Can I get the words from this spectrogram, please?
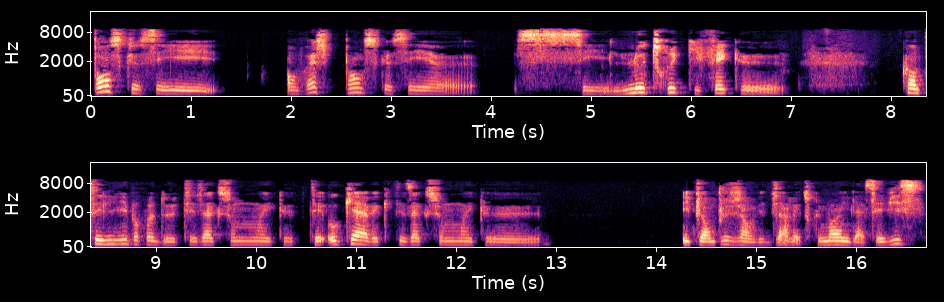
pense que c'est, en vrai, je pense que c'est, euh, c'est le truc qui fait que quand tu es libre de tes actions et que tu es OK avec tes actions et que, et puis en plus, j'ai envie de dire, l'être humain, il a ses vices.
